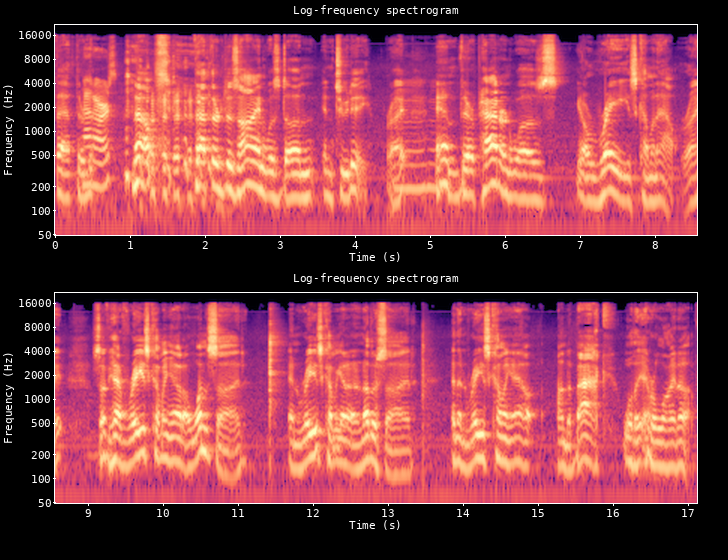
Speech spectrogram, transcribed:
That their Not ours. no, that their design was done in 2D, right? Mm-hmm. And their pattern was, you know, rays coming out, right? So if you have rays coming out on one side and rays coming out on another side, and then rays coming out on the back, will they ever line up?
